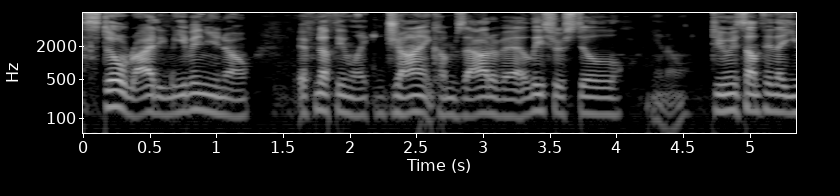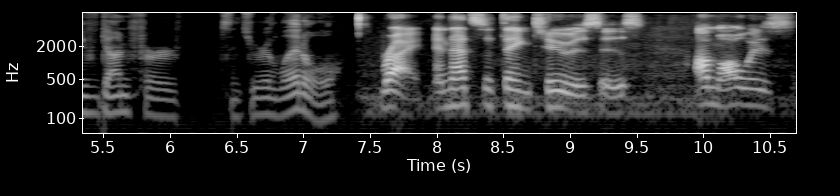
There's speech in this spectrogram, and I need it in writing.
still writing. Even you know if nothing like giant comes out of it, at least you're still you know doing something that you've done for since you were little. Right, and that's the thing too is is I'm always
